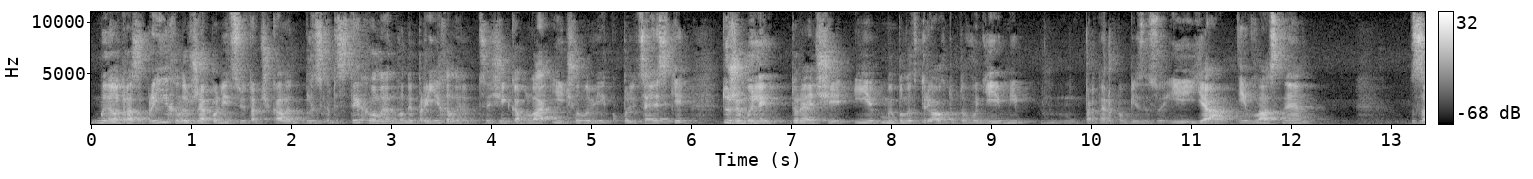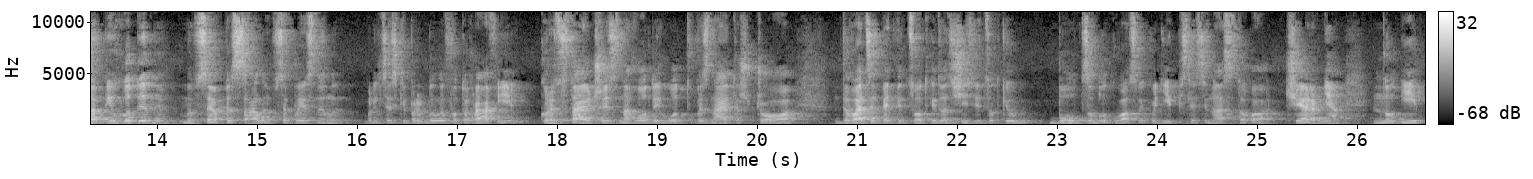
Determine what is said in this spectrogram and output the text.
ми одразу приїхали, вже поліцію там чекали близько 10 хвилин. Вони приїхали. Це жінка була і чоловік поліцейський. Дуже милі, до речі, і ми були втрьох, тобто водій, мій партнер по бізнесу, і я. І власне за півгодини ми все описали, все пояснили. Поліцейські прибили фотографії, користуючись з нагоди. От ви знаєте, що 25%, 26% болт заблокував своїх водіїв після 17 червня. Ну і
